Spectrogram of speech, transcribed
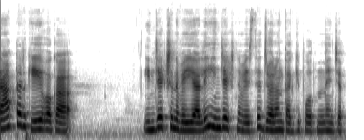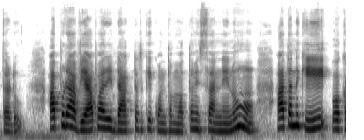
డాక్టర్కి ఒక ఇంజెక్షన్ వేయాలి ఇంజెక్షన్ వేస్తే జ్వరం తగ్గిపోతుంది అని చెప్తాడు. అప్పుడు ఆ వ్యాపారి డాక్టర్కి కొంత మొత్తం ఇస్తాను నేను అతనికి ఒక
